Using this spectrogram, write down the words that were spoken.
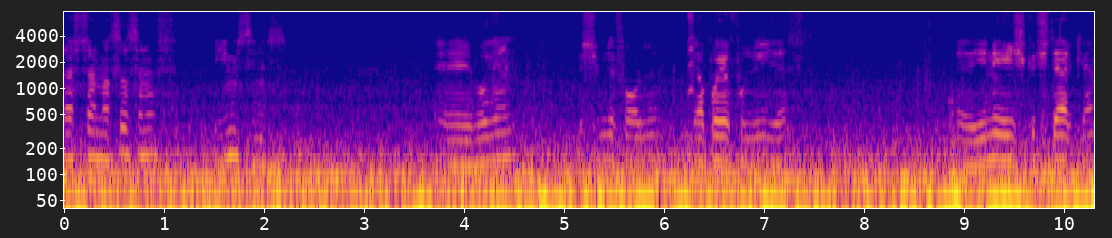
Arkadaşlar nasılsınız? İyi misiniz? Ee, bugün şimdi Ford'un depoya fullleyeceğiz. Ee, yine iş güç derken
